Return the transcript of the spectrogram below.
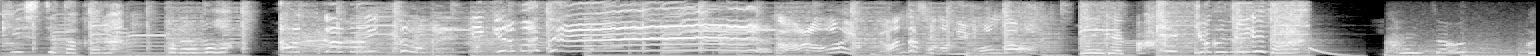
さん咳してたからこれも開かないといけません！あおいなんだその日本語。逃げた。結局逃げた。かいちゃん私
